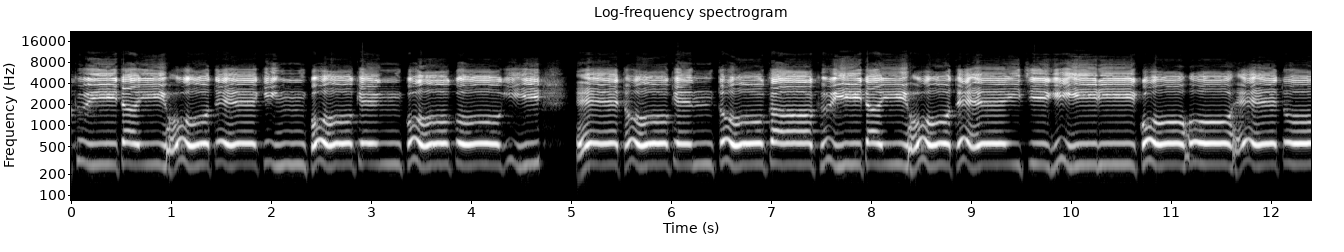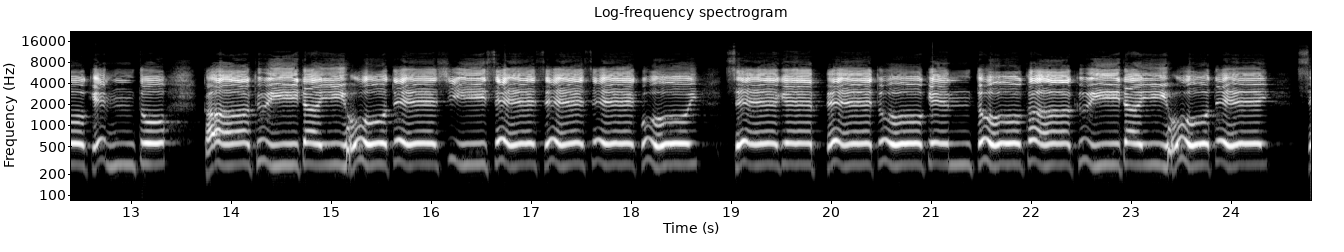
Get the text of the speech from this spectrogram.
各位大法廷金庫健康講義平等検討各位大法廷一義理広報平等検討各位大法廷市政生成行為制いほてい、せ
